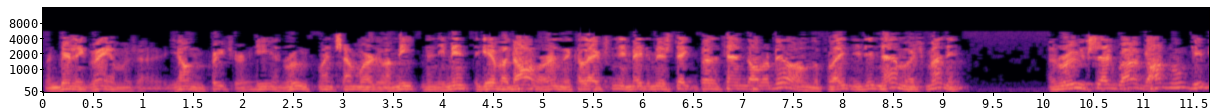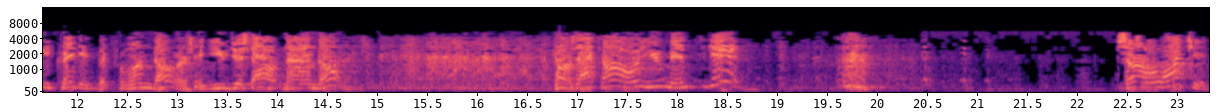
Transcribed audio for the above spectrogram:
When Billy Graham was a young preacher, he and Ruth went somewhere to a meeting and he meant to give a dollar in the collection. He made a mistake and put a ten dollar bill on the plate and he didn't have much money. And Ruth said, Well, God won't give you credit, but for one dollar. Said, You just out nine dollars. Because that's all you meant to get. so watch it.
